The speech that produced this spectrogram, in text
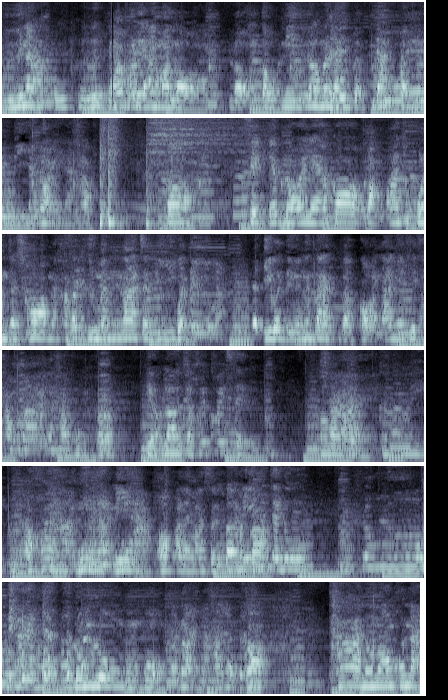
พื้นหน้านะปูพื้นเราก็เลยเอามาลองลองโต๊ะนี่เรามาจะได้แบบดัดดูแบบแปลงดูดีหน่อยนะครับ ก็เสร็จเรียบร้อยแล้วก็หวังว่าทุกคนจะชอบนะครับ ก็คือมันน่าจะดีกว่าเดิมอะดีกว่าเดิมตั้งแต่แบบก่อนหน้านี้ที่ทำมานะครับผมก็เดี๋ยวเราจะค่อยๆเสริม ใช่ค่อยเดี๋ยวค่อยหานี่หานี่หาพร็อพอะไรมาเสริมๆตอนนี้แล้วมันก็จะดูโล่งใช่มันจะดูโล่งๆโปร่งๆกันหน่อยนะครับผมก็ถ้าน้องๆคนไหน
